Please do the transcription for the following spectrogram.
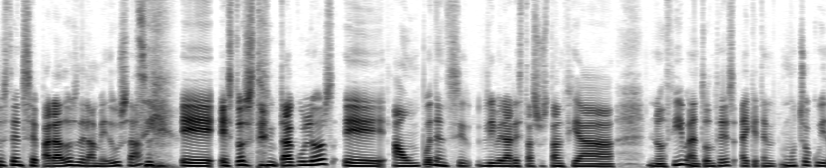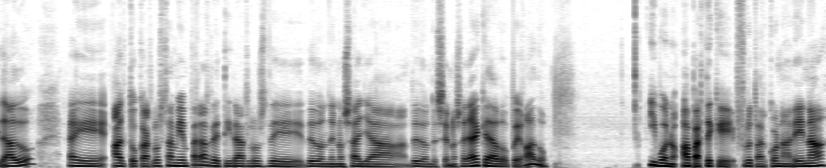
estén separados de la medusa, eh, estos tentáculos eh, aún pueden liberar esta sustancia nociva. Entonces hay que tener mucho cuidado eh, al tocarlos también para retirarlos de, de, donde nos haya, de donde se nos haya quedado pegado. Y bueno, aparte que frotar con arena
